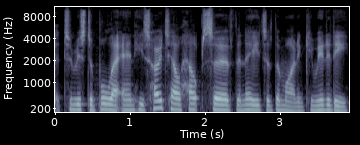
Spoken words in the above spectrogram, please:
uh, to Mr. Buller, and his hotel helped serve the needs of the mining community.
